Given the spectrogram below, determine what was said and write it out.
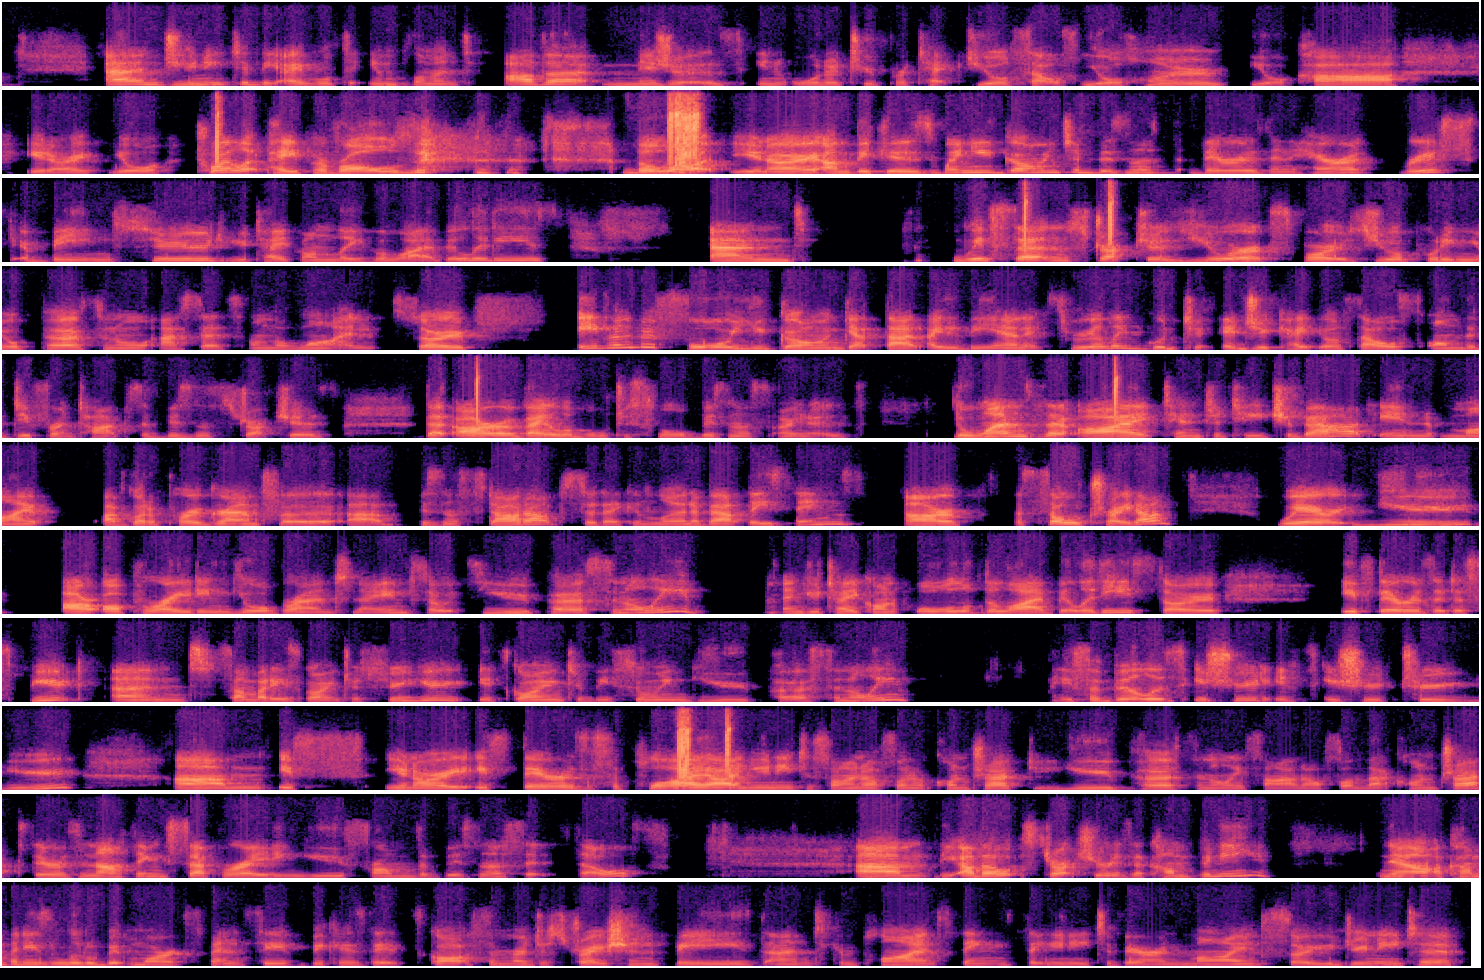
And you need to be able to implement other measures in order to protect yourself, your home, your car, you know, your toilet paper rolls, the lot, you know, um, because when you go into business, there is inherent risk of being sued, you take on legal liabilities. And with certain structures, you are exposed, you're putting your personal assets on the line. So even before you go and get that ABN, it's really good to educate yourself on the different types of business structures that are available to small business owners. The ones that I tend to teach about in my I've got a program for uh, business startups so they can learn about these things are a sole trader where you are operating your brand name. So it's you personally, and you take on all of the liability. So if there is a dispute and somebody is going to sue you, it's going to be suing you personally. If a bill is issued, it's issued to you. Um, if you know if there is a supplier and you need to sign off on a contract, you personally sign off on that contract. There is nothing separating you from the business itself. Um, the other structure is a company. Now, a company is a little bit more expensive because it's got some registration fees and compliance things that you need to bear in mind. So you do need to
